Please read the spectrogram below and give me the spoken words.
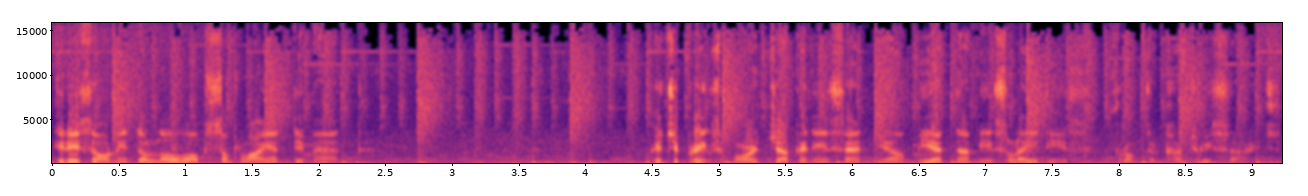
It is only the law of supply and demand, which brings more Japanese and young Vietnamese ladies from the countryside.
